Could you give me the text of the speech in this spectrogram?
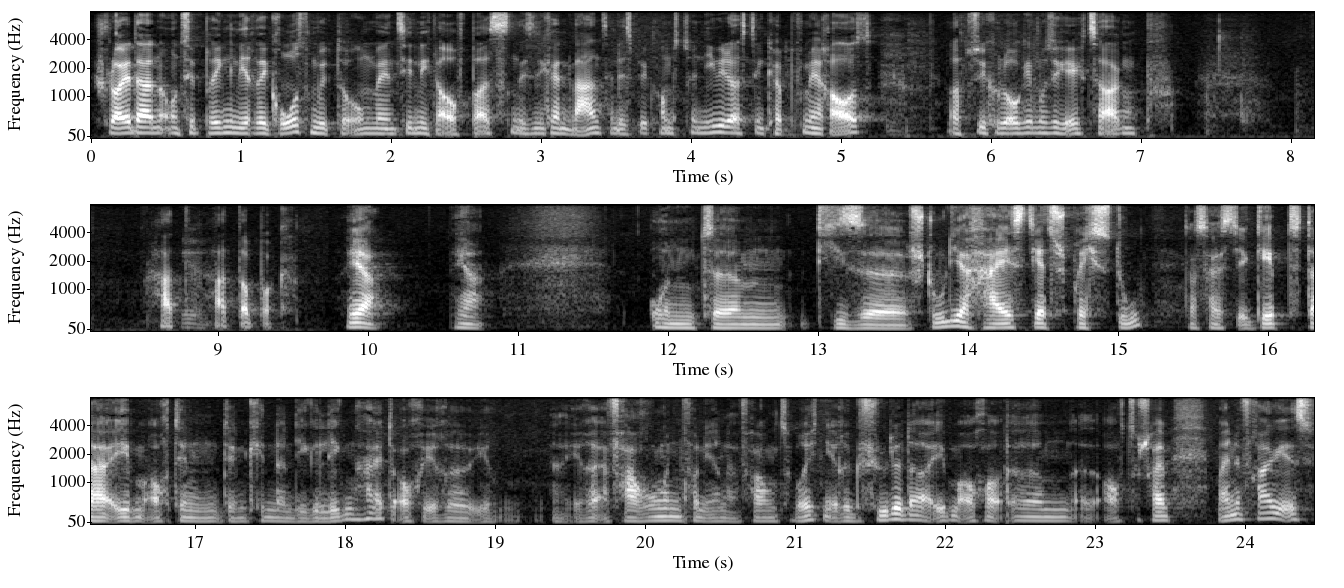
schleudern und sie bringen ihre Großmütter um, wenn sie nicht aufpassen. Das ist nicht ein Wahnsinn, das bekommst du nie wieder aus den Köpfen heraus. Als Psychologe muss ich echt sagen, pff, hat, ja. hat der Bock. Ja, ja. Und ähm, diese Studie heißt Jetzt sprichst du Das heißt, ihr gebt da eben auch den, den Kindern die Gelegenheit, auch ihre, ihre, ihre, Erfahrungen, von ihren Erfahrungen zu berichten, ihre Gefühle da eben auch ähm, aufzuschreiben. Meine Frage ist,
